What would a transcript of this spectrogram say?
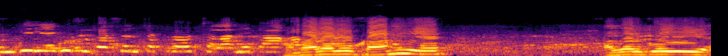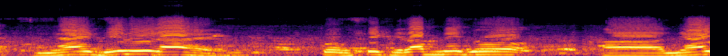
उनके लिए भी सुदर्शन चक्र चलाने का हमारा वो काम ही है। अगर कोई न्याय दे नहीं रहा है तो उसके खिलाफ में जो न्याय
